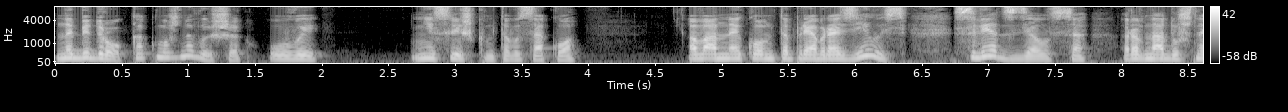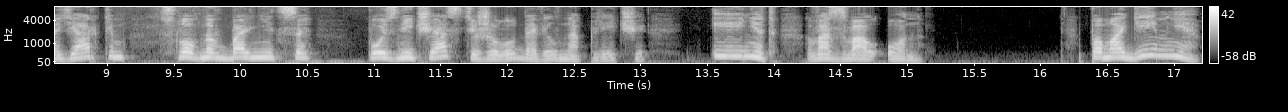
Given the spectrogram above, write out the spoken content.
на бедро как можно выше, увы, не слишком-то высоко. Ванная комната преобразилась, свет сделался равнодушно ярким, словно в больнице, поздний час тяжело давил на плечи. «И нет!» — возвал он. «Помоги мне!»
